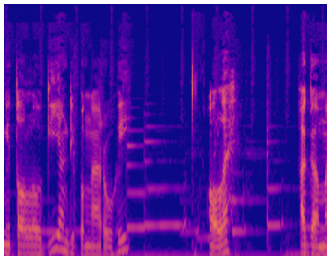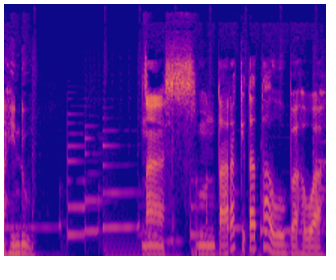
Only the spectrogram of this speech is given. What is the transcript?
mitologi yang dipengaruhi oleh agama Hindu Nah, sementara kita tahu bahwa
